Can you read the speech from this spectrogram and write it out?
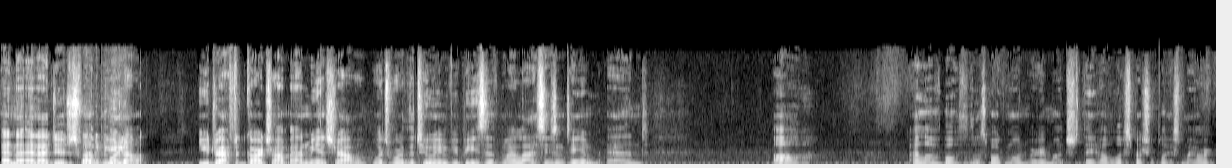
And and I do just Glad want to to point here. out, you drafted Garchomp and Mienshao, which were the two MVPs of my last season team, and ah, I love both of those Pokemon very much. They held a special place in my heart.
